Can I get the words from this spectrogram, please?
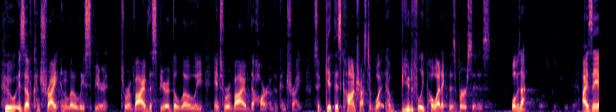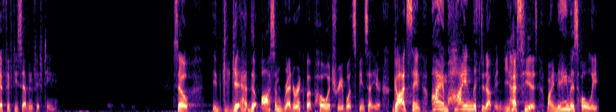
who is of contrite and lowly spirit, to revive the spirit of the lowly and to revive the heart of the contrite. So get this contrast of what how beautifully poetic this verse is. What was that? Isaiah 57 15. So get the awesome rhetoric but poetry of what's being said here. God's saying, I am high and lifted up. And yes, He is. My name is holy.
